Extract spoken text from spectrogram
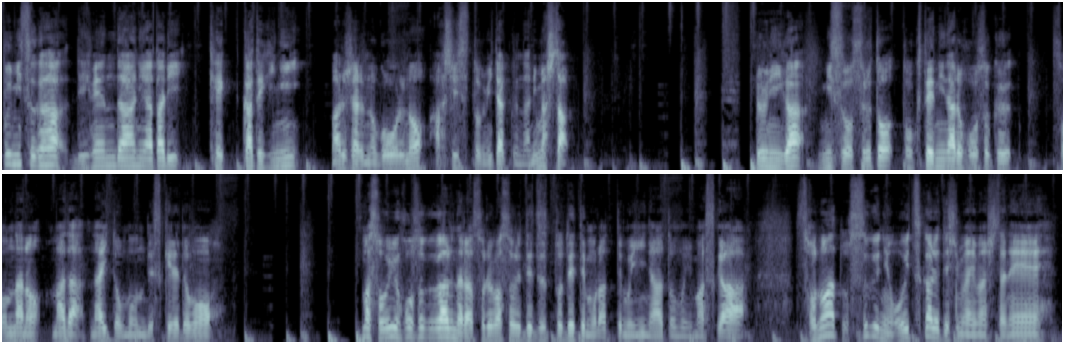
プミスがディフェンダーに当たり結果的にマルシャルのゴールのアシスト見たくなりました。ルーニーがミスをすると得点になる法則、そんなのまだないと思うんですけれども、まあそういう法則があるならそれはそれでずっと出てもらってもいいなと思いますが、その後すぐに追いつかれてしまいましたね。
